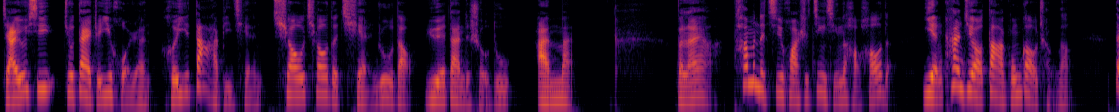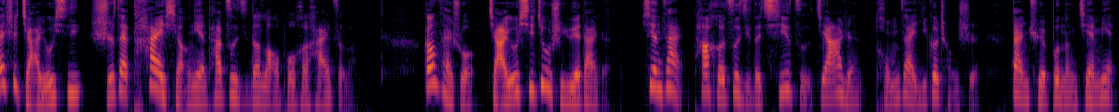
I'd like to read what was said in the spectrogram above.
贾尤西就带着一伙人和一大笔钱，悄悄地潜入到约旦的首都安曼。本来啊，他们的计划是进行的好好的，眼看就要大功告成了。但是贾尤西实在太想念他自己的老婆和孩子了。刚才说贾尤西就是约旦人。现在他和自己的妻子、家人同在一个城市，但却不能见面，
